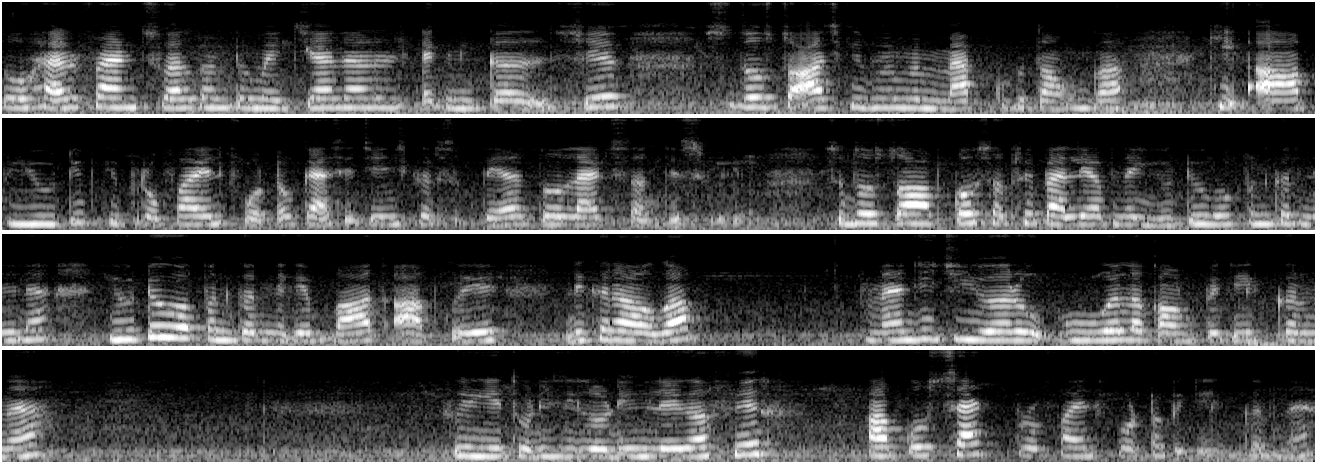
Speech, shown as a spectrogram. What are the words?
So hello friends welcome to my channel technical chef so दोस्तों, आज की वीडियो में मैं आपको बताऊँगा कि आप यूट्यूब की प्रोफ़ाइल फ़ोटो कैसे चेंज कर सकते हैं। तो let's start this video so दोस्तों, आपको सबसे पहले अपना यूट्यूब ओपन कर लेना है। यूट्यूब ओपन करने के बाद आपको ये दिख रहा होगा मैनेज यूर गूगल अकाउंट पे क्लिक करना है। फिर ये थोड़ी सी लोडिंग लेगा फिर आपको सेट प्रोफ़ाइल फ़ोटो पर क्लिक करना है।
